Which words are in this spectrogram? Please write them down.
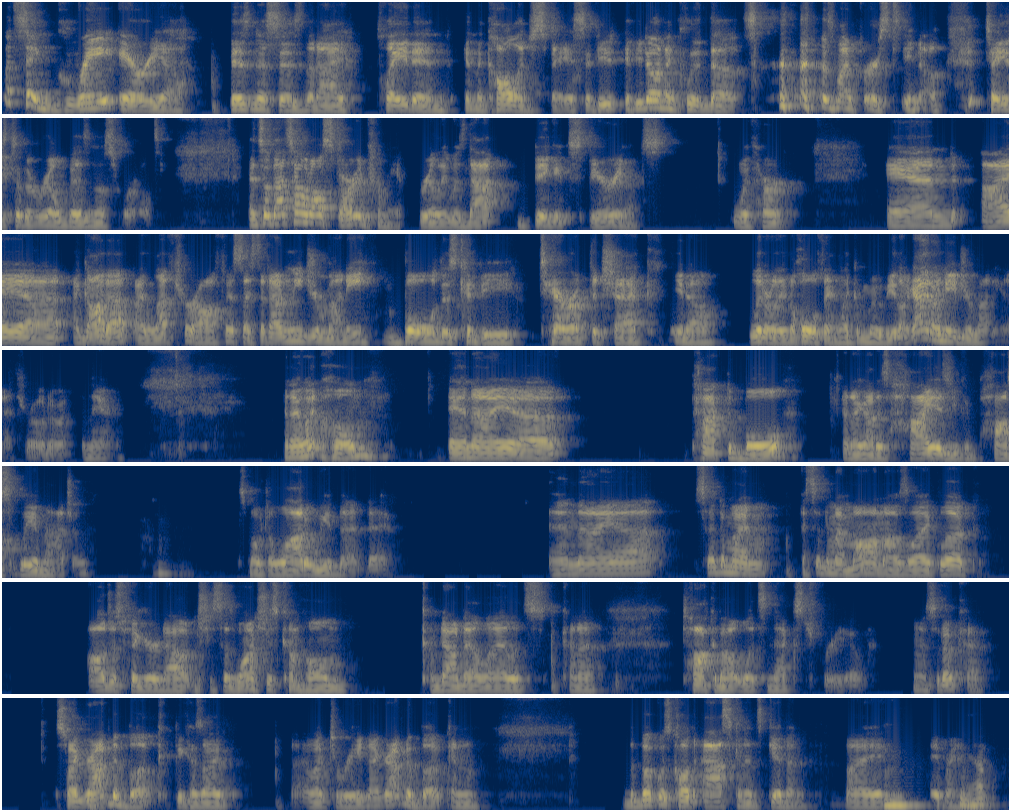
let's say, gray area businesses that I played in in the college space, if you, if you don't include those, that was my first, you know, taste of the real business world. And so that's how it all started for me, really, was that big experience with her. And I, uh, I got up, I left her office. I said, I don't need your money. Bold as could be, tear up the check, you know, literally the whole thing, like a movie. Like, I don't need your money. And I throw it in there. And I went home and I uh, packed a bowl and I got as high as you can possibly imagine. Smoked a lot of weed that day. And I uh, said to my, I said to my mom, I was like, look, I'll just figure it out. And she says, why don't you just come home, come down to LA. Let's kind of talk about what's next for you. And I said, okay. So I grabbed a book because I, I like to read and I grabbed a book and the book was called Ask and It's Given by mm, Abraham. Yep.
